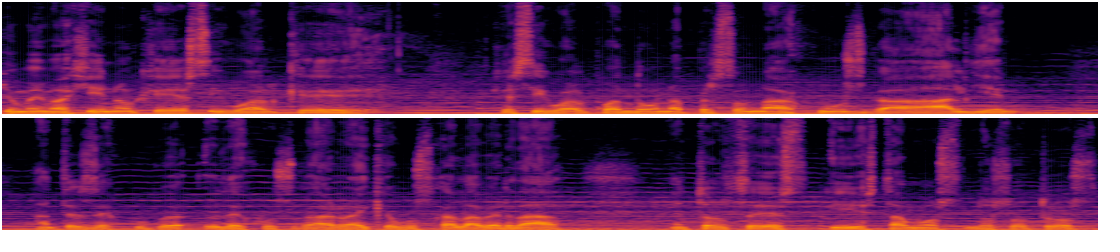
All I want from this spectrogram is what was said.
yo me imagino que es igual que, es igual cuando una persona juzga a alguien, antes de, de juzgar hay que buscar la verdad. Entonces, y estamos nosotros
